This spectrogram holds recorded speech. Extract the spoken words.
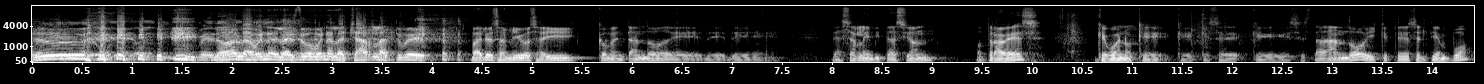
no, la buena, la, estuvo buena la charla. Tuve varios amigos ahí comentando de, de, de, de hacer la invitación otra vez. Qué bueno que, se, está dando y que te des el tiempo.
